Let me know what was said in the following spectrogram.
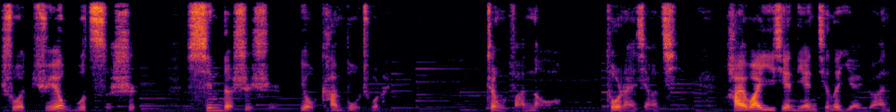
说绝无此事，新的事实又刊不出来。正烦恼，突然想起，海外一些年轻的演员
